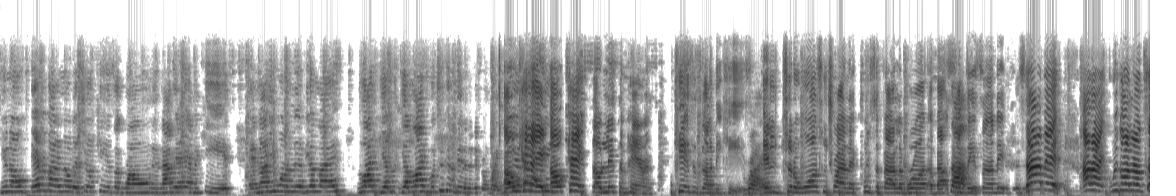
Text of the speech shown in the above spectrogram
You know, everybody know that your kids are grown and now they're having kids, and now you want to live your life, like your, your life, but you could have did it a different way. You feel what I'm Okay, okay. So listen, parents, kids is gonna be kids. Right. And to the ones who trying to crucify LeBron about Stop something it. Sunday, stop it. All right, we're going on to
